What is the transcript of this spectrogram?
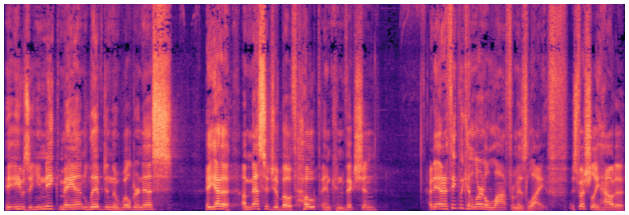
He, he was a unique man, lived in the wilderness. He had a, a message of both hope and conviction. And, and I think we can learn a lot from his life, especially how to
